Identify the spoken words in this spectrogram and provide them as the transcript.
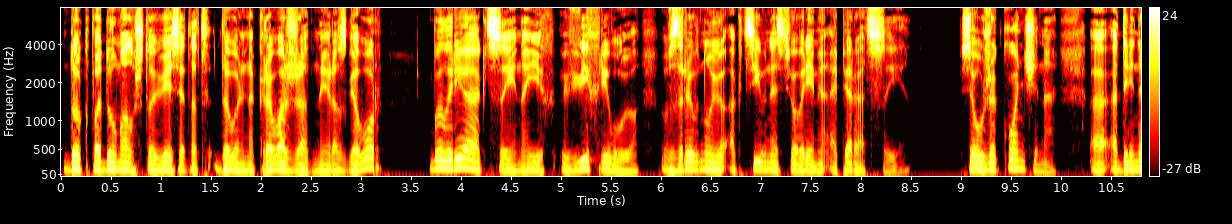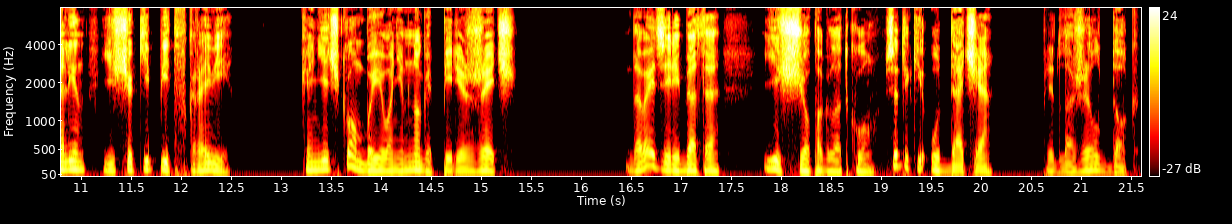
Док подумал, что весь этот довольно кровожадный разговор был реакцией на их вихревую, взрывную активность во время операции. Все уже кончено, а адреналин еще кипит в крови. Коньячком бы его немного пережечь. «Давайте, ребята, еще по глотку. Все-таки удача», — предложил док.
